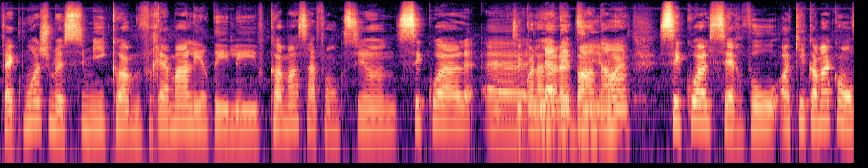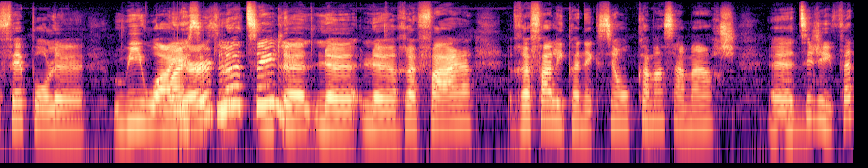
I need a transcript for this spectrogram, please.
Fait que moi, je me suis mis comme vraiment à lire des livres, comment ça fonctionne, c'est quoi, euh, quoi la la, maladie, dépendance, ouais. c'est quoi le cerveau, ok, comment qu'on fait pour le rewired, là, tu sais, le, le, le refaire, refaire les connexions, comment ça marche. Euh. Tu sais, j'ai fait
